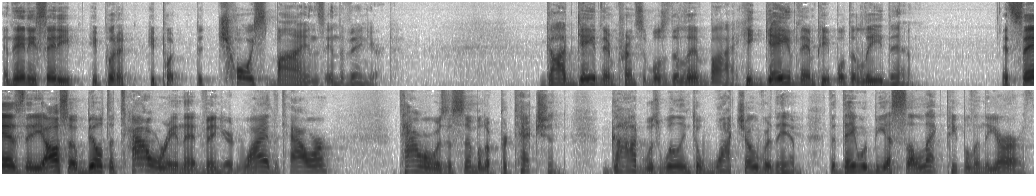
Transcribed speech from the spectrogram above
And then he said he, he, put, a, he put the choice vines in the vineyard. God gave them principles to live by, He gave them people to lead them. It says that He also built a tower in that vineyard. Why the tower? Tower was a symbol of protection. God was willing to watch over them, that they would be a select people in the earth.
